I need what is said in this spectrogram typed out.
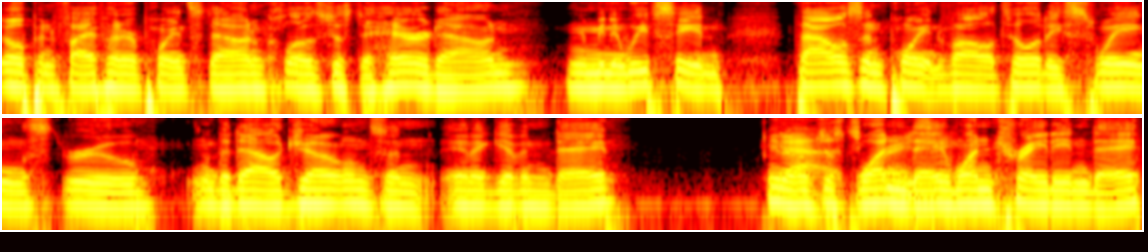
open 500 points down, close just a hair down. I mean, we've seen thousand point volatility swings through the Dow Jones in, in a given day. You know, yeah, just one crazy. day, one trading day,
